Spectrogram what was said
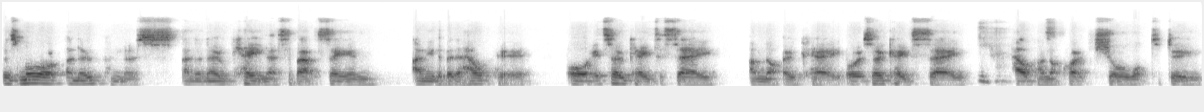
there's more an openness and an okayness about saying, I need a bit of help here, or it's okay to say, I'm not okay, or it's okay to say, help, I'm not quite sure what to do.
